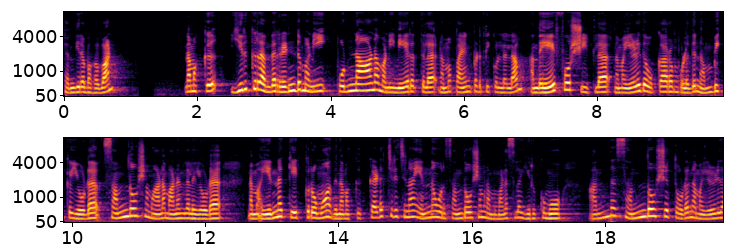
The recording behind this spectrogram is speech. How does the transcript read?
சந்திர பகவான். நமக்கு இருக்கிற அந்த ரெண்டு மணி பொன்னான மணி நேரத்தில் நம்ம பயன்படுத்தி கொள்ளலாம். அந்த ஏ ஃபோர் ஷீட்டில் நம்ம எழுத உட்காரும் பொழுது நம்பிக்கையோட சந்தோஷமான மனநிலையோட நம்ம என்ன கேட்குறோமோ அது நமக்கு கிடைச்சிடுச்சுன்னா என்ன ஒரு சந்தோஷம் நம்ம மனசில் இருக்குமோ அந்த சந்தோஷத்தோடு நம்ம எழுத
